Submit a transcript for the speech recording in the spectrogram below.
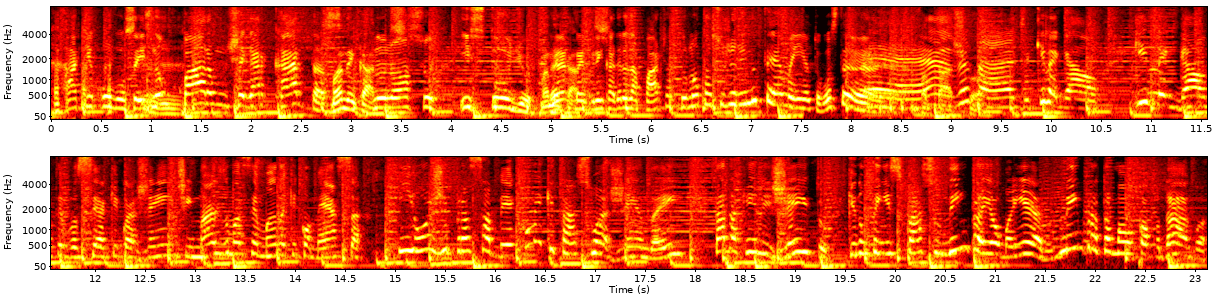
aqui com vocês. Não param de chegar cartas, Mandem cartas. no nosso estúdio. Mandem né? cartas. Mas brincadeiras à parte, a turma tá sugerindo tema, hein? Eu tô gostando. É, fantástico. verdade. Que legal. Que legal ter você aqui com a gente em mais uma semana que começa. E hoje pra saber como é que tá a sua agenda, hein? Tá daquele jeito que não tem espaço nem pra ir ao banheiro, nem pra tomar um copo d'água?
